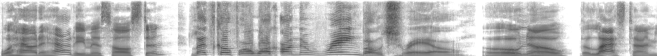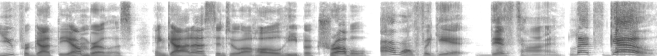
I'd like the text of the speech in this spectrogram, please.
Well, howdy, howdy, Miss Halston. Let's go for a walk on the Rainbow Trail. Oh no, the last time you forgot the umbrellas and got us into a whole heap of trouble. I won't forget this time. Let's go.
